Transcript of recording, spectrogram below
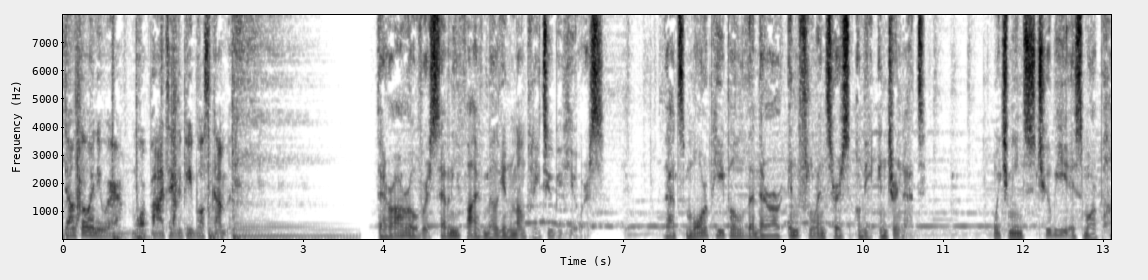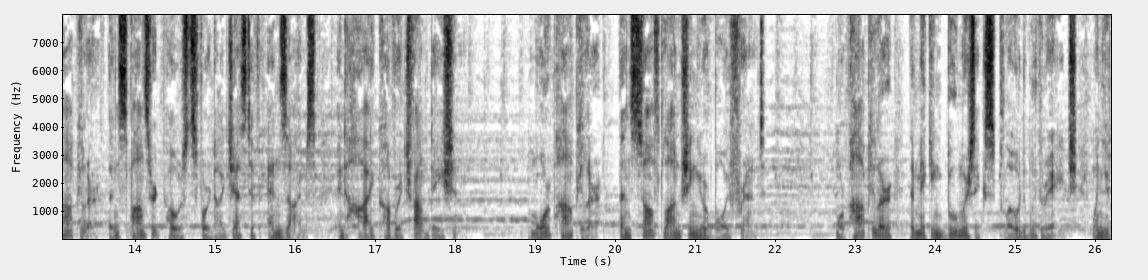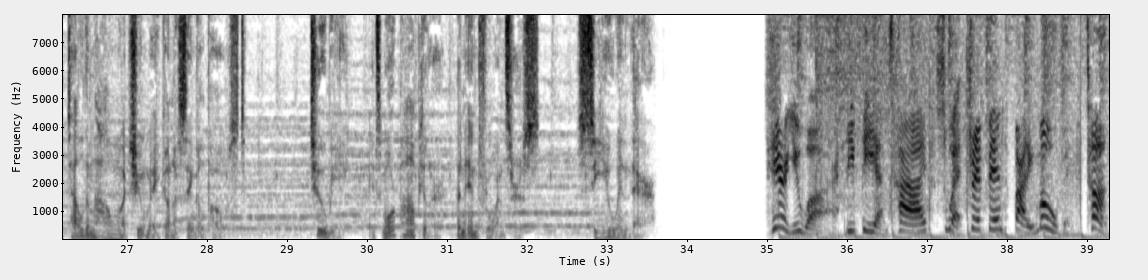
Don't go anywhere. More Pod Save the People's coming. There are over 75 million monthly Tubi viewers. That's more people than there are influencers on the internet. Which means Tubi is more popular than sponsored posts for digestive enzymes and high coverage foundation. More popular than soft launching your boyfriend. More popular than making boomers explode with rage when you tell them how much you make on a single post. Tubi, it's more popular than influencers. See you in there. Here you are, BPMs high, sweat dripping, body moving, tongue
